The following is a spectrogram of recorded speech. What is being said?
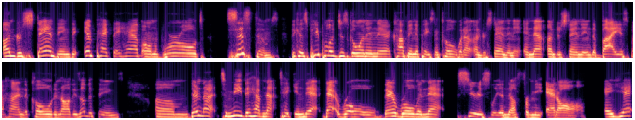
understanding the impact they have on world systems because people are just going in there copying and pasting code without understanding it and not understanding the bias behind the code and all these other things. Um, they're not to me they have not taken that that role their role in that seriously enough for me at all. And yet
